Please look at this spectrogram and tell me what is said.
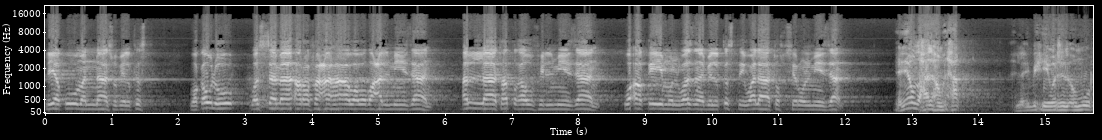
ليقوم الناس بالقسط. وقوله والسماء رفعها ووضع الميزان ألا تطغوا في الميزان وأقيموا الوزن بالقسط ولا تخسروا الميزان. يعني اوضح لهم الحق الذي به وزن الأمور.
